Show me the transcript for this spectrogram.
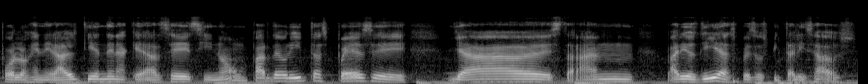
por lo general tienden a quedarse, si no un par de horitas, pues eh, ya estarán varios días pues hospitalizados.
